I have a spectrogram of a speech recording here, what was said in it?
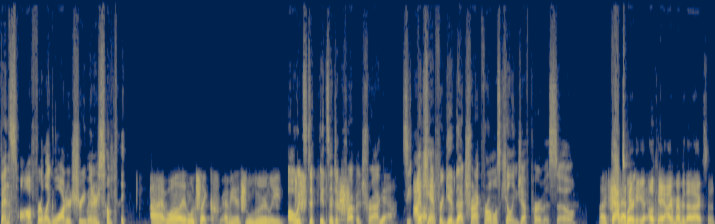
fenced off for like water treatment or something? Uh, well, it looks like I mean, it's literally. Oh, it's de- it's a decrepit track. yeah. See, I Yeah. can't forgive that track for almost killing Jeff Purvis. So Uh, That's, where he. Okay, I remember that accident.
